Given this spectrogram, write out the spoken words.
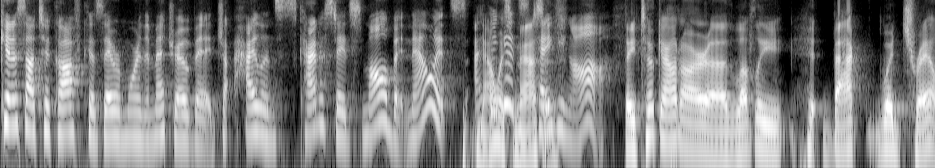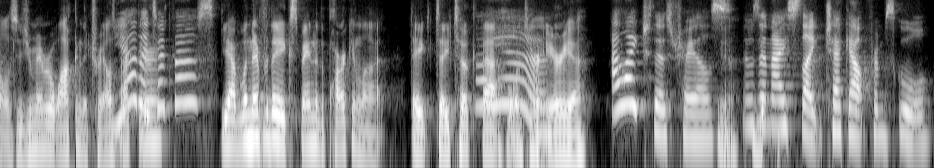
Kennesaw took off because they were more in the metro, but Highlands kind of stayed small. But now it's I Now think it's it's, massive. taking off. they took out our uh, lovely backwood trails. Did you remember walking the trails Yeah, they took those. yeah, whenever they expanded the parking lot, they they took that whole entire Oh, area. I liked those trails. Yeah. It was a nice like checkout from school.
